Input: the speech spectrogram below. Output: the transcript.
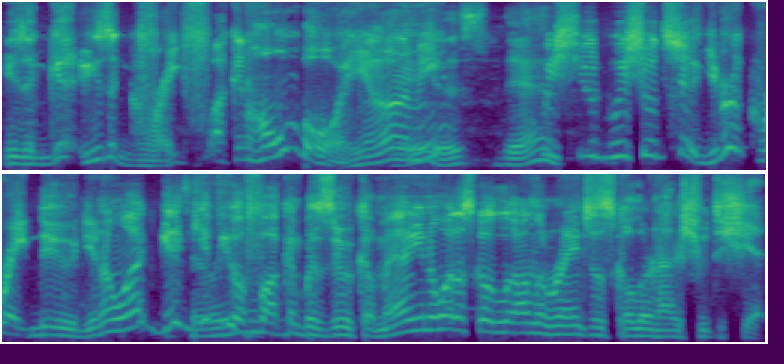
he's a good he's a great fucking homeboy. You know what I mean? is. Yeah. We shoot, we shoot shit. You're a great dude. You know what? Give, Hell give you a fucking bazooka, man. You know what? Let's go on the range. Let's go learn how to shoot the shit.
